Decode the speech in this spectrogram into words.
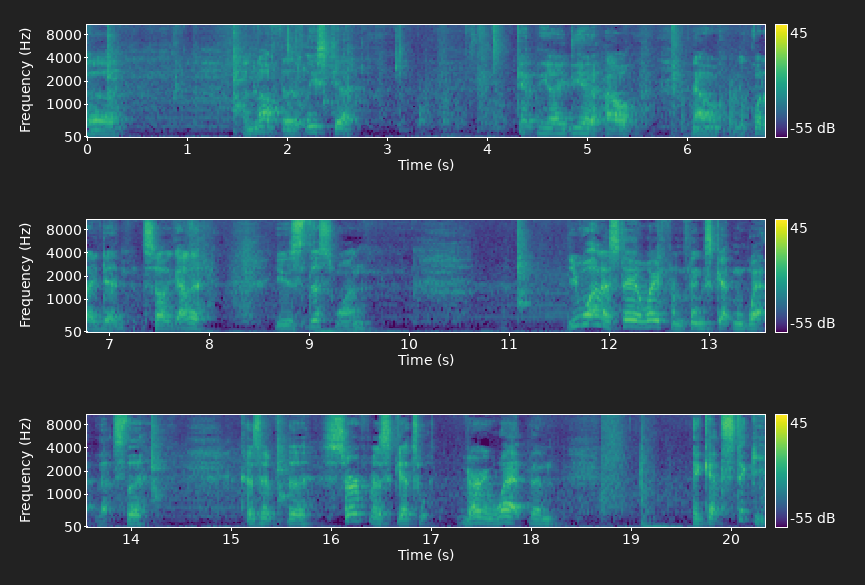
uh, enough that at least you get the idea how. Now, look what I did. So I got to use this one. You want to stay away from things getting wet. That's the. Because if the surface gets very wet, then it gets sticky.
